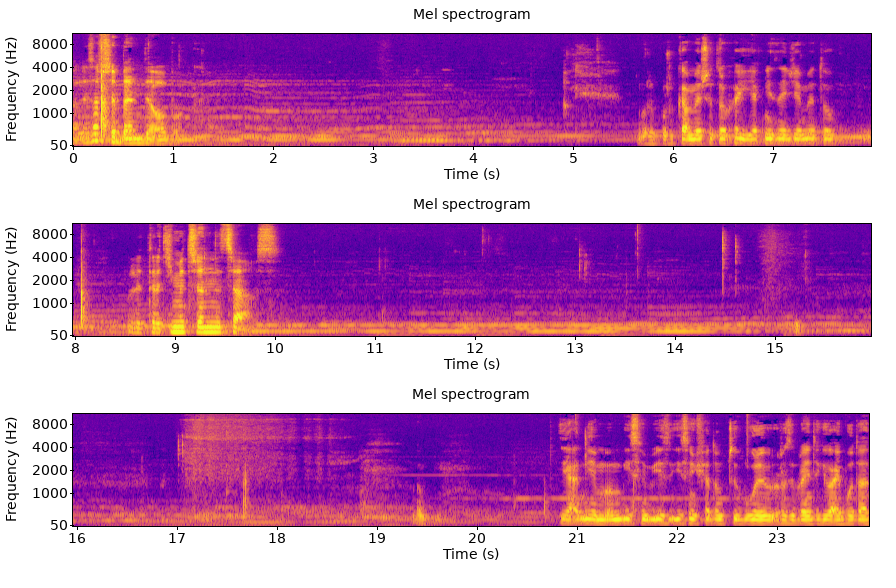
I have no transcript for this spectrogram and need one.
Ale zawsze będę obok. Może poszukamy jeszcze trochę i jak nie znajdziemy, to Ale tracimy cenny czas. ja nie wiem, jestem, jest- jestem świadom, czy w ogóle rozebranie takiego iBota e,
